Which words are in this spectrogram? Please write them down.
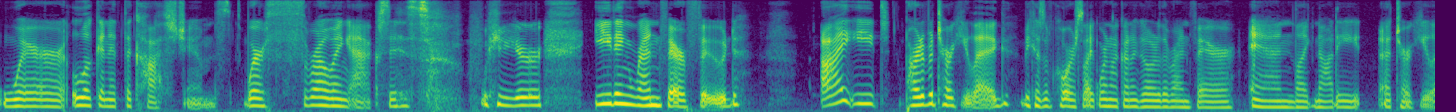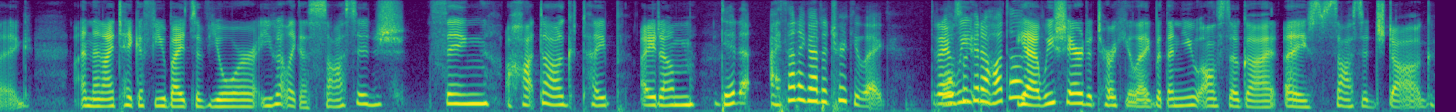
we're looking at the costumes, we're throwing axes, we're eating Ren Fair food. I eat part of a turkey leg because, of course, like we're not going to go to the Ren Fair and like not eat a turkey leg. And then I take a few bites of your, you got like a sausage thing, a hot dog type item. Did I, I thought I got a turkey leg? Did I Well, also we- get a hot dog? Yeah, we shared a turkey leg, but then you also got a sausage dog.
